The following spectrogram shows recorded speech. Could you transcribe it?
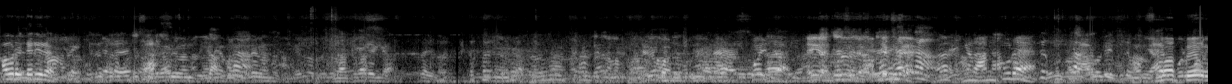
அவரு தெரியல சும்மா பேர்.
